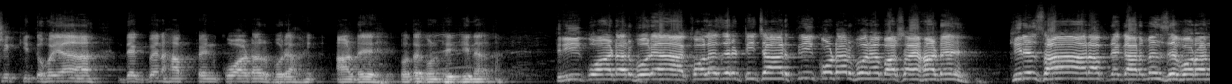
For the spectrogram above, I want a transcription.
শিক্ষিত হইয়া দেখবেন হাফ প্যান্ট কোয়ার্টার ভরে আডে, কথা কোন ঠিক কিনা থ্রি কোয়ার্টার ভরে কলেজের টিচার থ্রি কোয়ার্টার ভরে বাসায় হাঁটে। কিরে স্যার, আপনি গার্মেন্টসে ভরান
